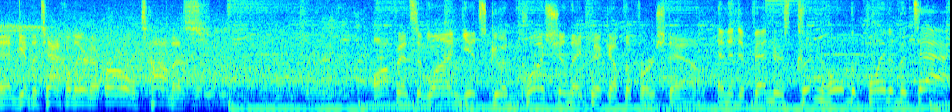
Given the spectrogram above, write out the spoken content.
And give the tackle there to Earl Thomas. Offensive line gets good push, and they pick up the first down. And the defenders couldn't hold the point of attack,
